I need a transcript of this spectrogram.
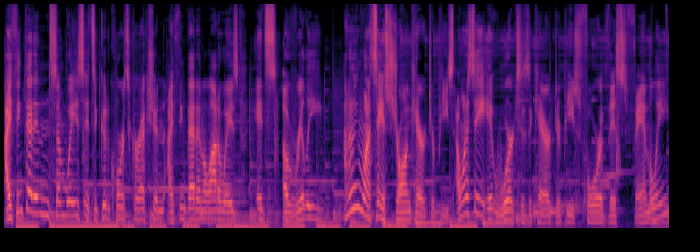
I think that in some ways it's a good course correction. I think that in a lot of ways it's a really, I don't even want to say a strong character piece. I want to say it works as a character piece for this family.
